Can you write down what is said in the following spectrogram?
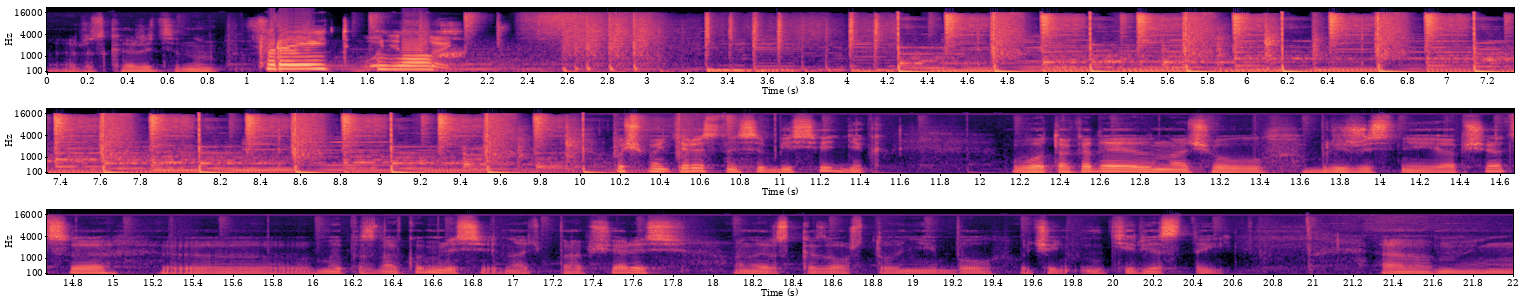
Расскажите нам. Фрейд лох. точно. В общем, интересный собеседник. Вот, а когда я начал ближе с ней общаться, э, мы познакомились и пообщались. Она рассказала, что у нее был очень интересный эм,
